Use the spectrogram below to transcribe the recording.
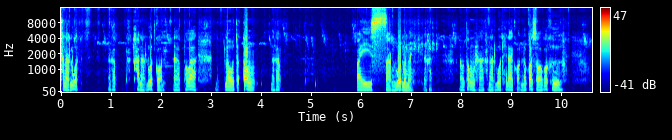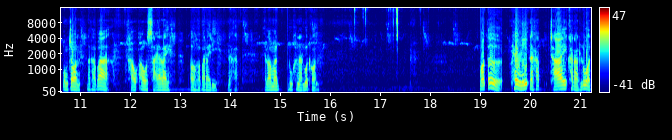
ขนาดลวด นะครับ ขนาดลวดก่อนนะครับ เพราะว่าเราจะต้องนะครับ ไปสั่งลวดมาใหม่นะครับ เราต้องหาขนาดลวดให้ได้ก่อน แล้วก็สองก็คือวงจรนะครับ ว่าเขาเอาสายอะไรต่อกับอะไรดีนะครับเดี๋ยวเรามาดูขนาดลวดก่อนมอเตอร์แห่งนี้นะครับ ใช้ขนาดลวด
